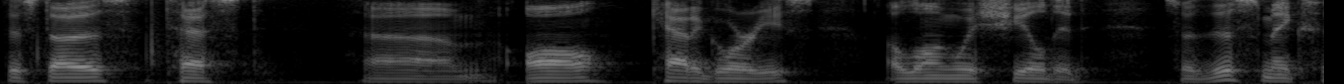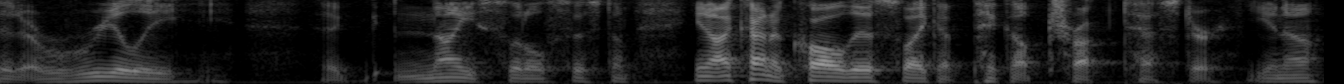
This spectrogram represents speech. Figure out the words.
This does test um, all categories along with shielded. So this makes it a really a nice little system. You know, I kind of call this like a pickup truck tester, you know?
